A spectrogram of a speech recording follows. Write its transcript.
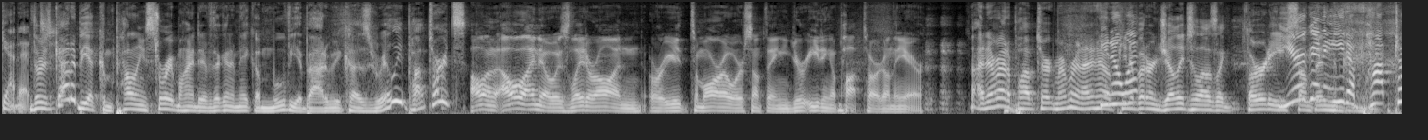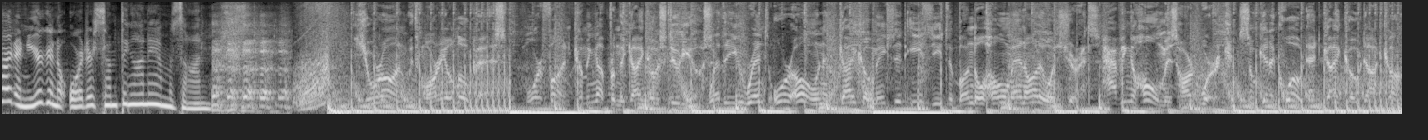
Get it. There's got to be a compelling story behind it if they're going to make a movie about it. Because really, Pop Tarts? All, all I know is later on or tomorrow or something, you're eating a Pop Tart on the air. I never had a Pop Tart. Remember, and I didn't have You know peanut what? butter and jelly till I was like thirty. You're gonna eat a pop tart and you're gonna order something on Amazon. You're on with Mario Lopez. More fun coming up from the Geico Studios. Whether you rent or own, Geico makes it easy to bundle home and auto insurance. Having a home is hard work. So get a quote at geico.com.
